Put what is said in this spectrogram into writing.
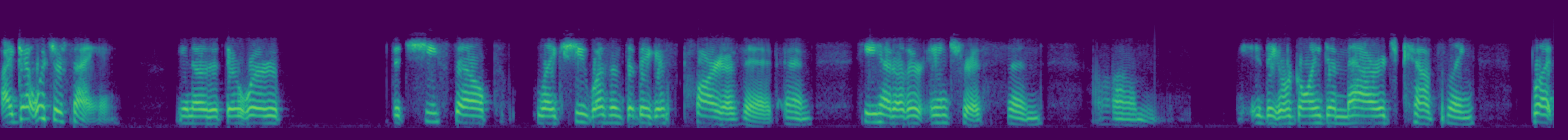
I get what you're saying. You know, that there were that she felt like she wasn't the biggest part of it and he had other interests and um they were going to marriage counseling. But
